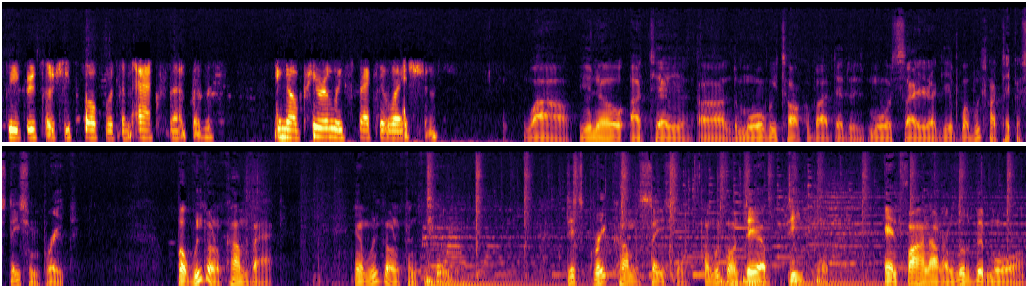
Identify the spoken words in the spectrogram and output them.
speaker, so she spoke with an accent. But it's, you know, purely speculation. Wow, you know, I tell you, uh, the more we talk about that, the more excited I get. But we're gonna take a station break, but we're gonna come back, and we're gonna continue this great conversation, and we're gonna delve deeper and find out a little bit more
